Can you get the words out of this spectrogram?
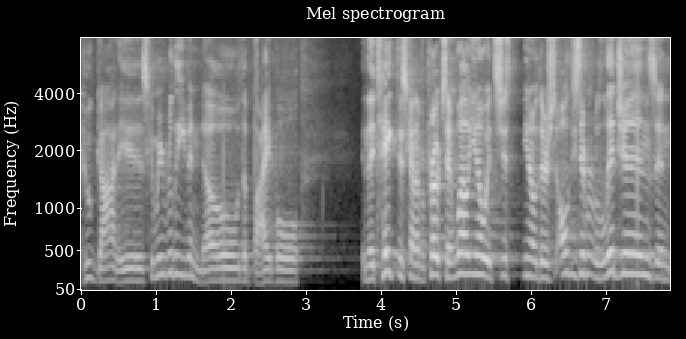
who God is? Can we really even know the Bible? And they take this kind of approach saying, well, you know, it's just, you know, there's all these different religions and,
